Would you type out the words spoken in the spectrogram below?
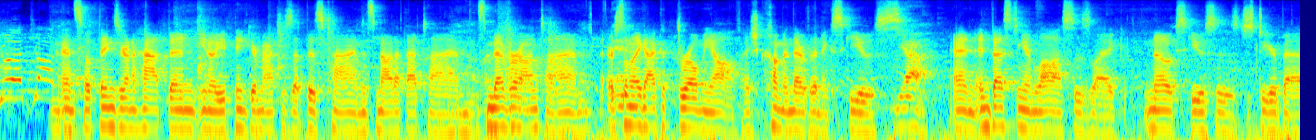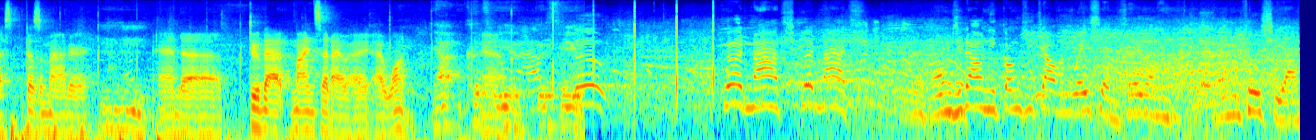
Good job. And so things are gonna happen. You know, you think your match is at this time. It's not at that time. It's never on time. Or something like that could throw me off. I should come in there with an excuse. Yeah. And investing in loss is like no excuses. Just do your best. Doesn't matter. Mm-hmm. And uh, through that mindset, I, I, I won. Yeah. Good Yeah. for you. Good for you. Absolute. Good match, good match. 我们知道你攻击脚很危险，所以我们我们不喜啊。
